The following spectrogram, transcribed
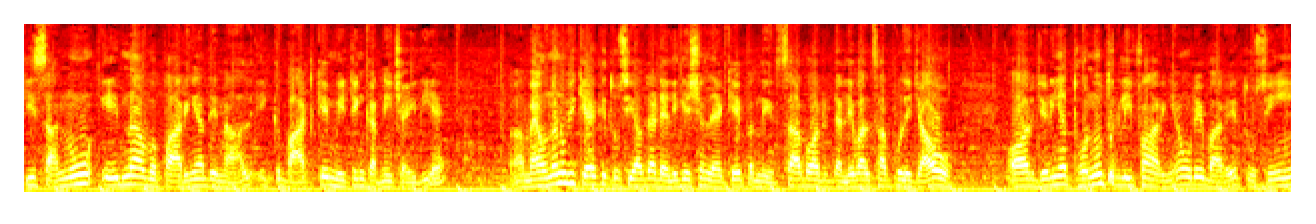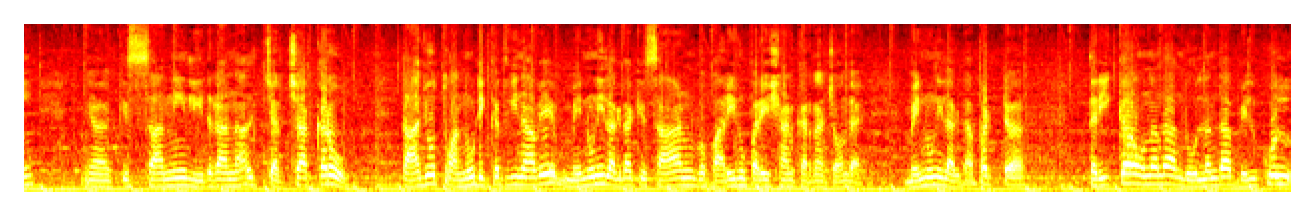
ਕਿ ਸਾਨੂੰ ਇਹਨਾਂ ਵਪਾਰੀਆਂ ਦੇ ਨਾਲ ਇੱਕ ਬਾਟ ਕੇ ਮੀਟਿੰਗ ਕਰਨੀ ਚਾਹੀਦੀ ਹੈ। ਮੈਂ ਉਹਨਾਂ ਨੂੰ ਵੀ ਕਿਹਾ ਕਿ ਤੁਸੀਂ ਆਪਦਾ ਡੈਲੀਗੇਸ਼ਨ ਲੈ ਕੇ ਪੰਦੇਰ ਸਾਹਿਬ ਔਰ ਡੱਲੇਵਾਲ ਸਾਹਿਬ ਕੋਲੇ ਜਾਓ ਔਰ ਜਿਹੜੀਆਂ ਤੁਹਾਨੂੰ ਤਕਲੀਫਾਂ ਆ ਰਹੀਆਂ ਉਹਦੇ ਬਾਰੇ ਤੁਸੀਂ ਕਿਸਾਨੀ ਲੀਡਰਾਂ ਨਾਲ ਚਰਚਾ ਕਰੋ ਤਾਂ ਜੋ ਤੁਹਾਨੂੰ ਦਿੱਕਤ ਵੀ ਨਾ ਆਵੇ। ਮੈਨੂੰ ਨਹੀਂ ਲੱਗਦਾ ਕਿਸਾਨ ਵਪਾਰੀ ਨੂੰ ਪਰੇਸ਼ਾਨ ਕਰਨਾ ਚਾਹੁੰਦਾ ਹੈ। ਮੈਨੂੰ ਨਹੀਂ ਲੱਗਦਾ ਬਟ ਤਰੀਕਾ ਉਹਨਾਂ ਦਾ ਅੰਦੋਲਨ ਦਾ ਬਿਲਕੁਲ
